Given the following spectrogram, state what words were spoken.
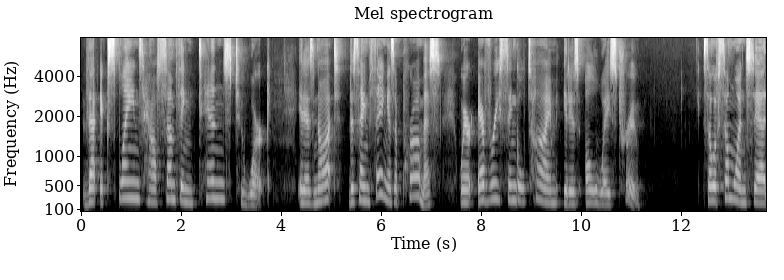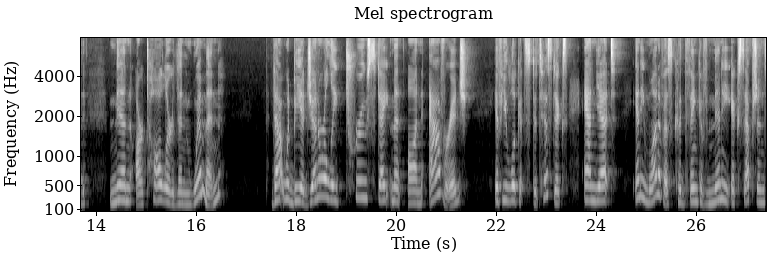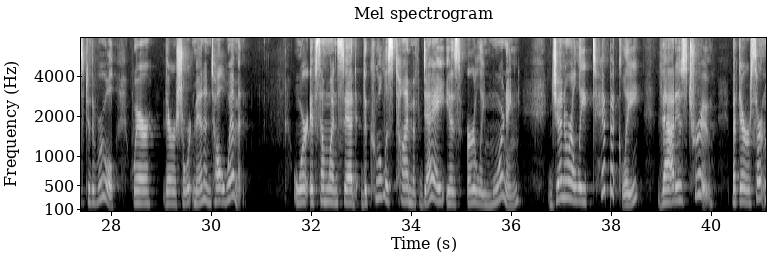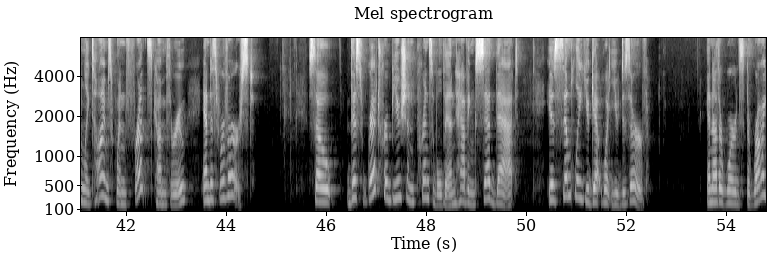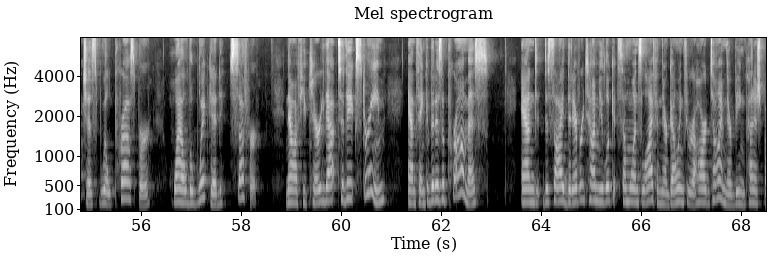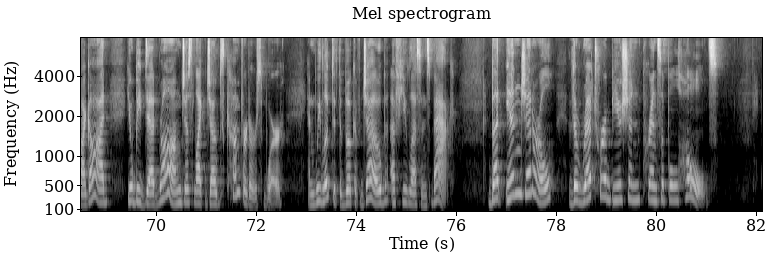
that explains how something tends to work. It is not the same thing as a promise where every single time it is always true. So if someone said men are taller than women, that would be a generally true statement on average if you look at statistics, and yet any one of us could think of many exceptions to the rule where there are short men and tall women. Or if someone said the coolest time of day is early morning, generally, typically, that is true. But there are certainly times when fronts come through and it's reversed. So, this retribution principle, then, having said that, is simply you get what you deserve. In other words, the righteous will prosper while the wicked suffer. Now, if you carry that to the extreme and think of it as a promise, and decide that every time you look at someone's life and they're going through a hard time, they're being punished by God, you'll be dead wrong, just like Job's comforters were. And we looked at the book of Job a few lessons back. But in general, the retribution principle holds.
